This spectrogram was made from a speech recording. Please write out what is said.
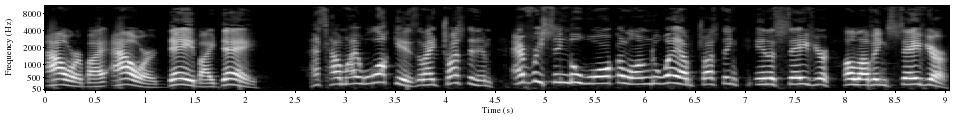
hour by hour, day by day. That's how my walk is, and I trust in Him. Every single walk along the way, I'm trusting in a Savior, a loving Savior.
